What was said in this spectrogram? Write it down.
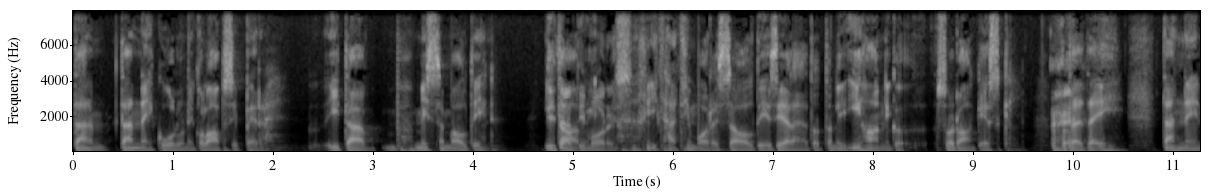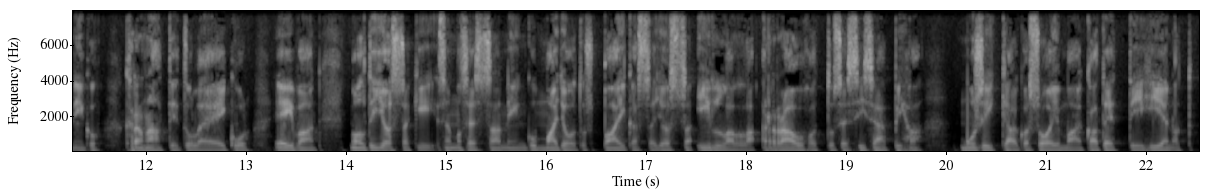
Tän, tänne ei kuulu niin lapsiperhe. Itä, missä me oltiin? Itä-Timorissa. Itä-Timorissa oltiin siellä ja totta, niin ihan niin sodan keskellä. Mutta että ei, tänne ei niinku granaatti tulee, ei kuulu. Ei vaan, me oltiin jossakin semmoisessa niinku majoituspaikassa, jossa illalla rauhoittu se sisäpiha, musiikki alkoi soimaan ja katettiin hienot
